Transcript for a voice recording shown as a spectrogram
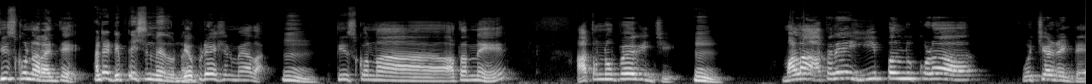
తీసుకున్నారు అంతే అంటే డిప్యుటేషన్ మీద డెప్యుటేషన్ మీద. తీసుకున్న అతన్ని అతన్ని ఉపయోగించి. మళ్ళా అతనే ఈ పనులకు కూడా వచ్చాడంటే.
